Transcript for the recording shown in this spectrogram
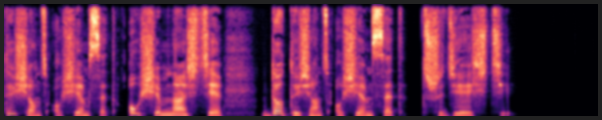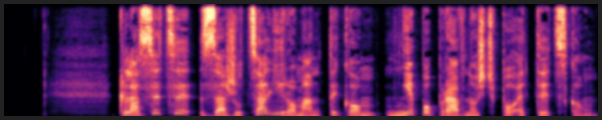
1818 do 1830. Klasycy zarzucali romantykom niepoprawność poetycką,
